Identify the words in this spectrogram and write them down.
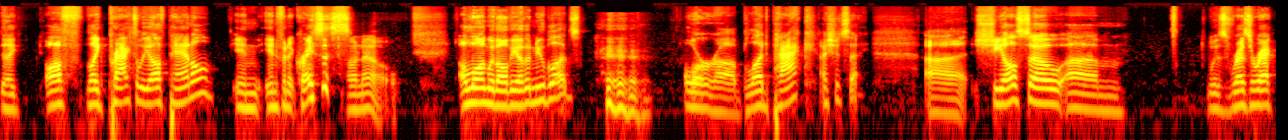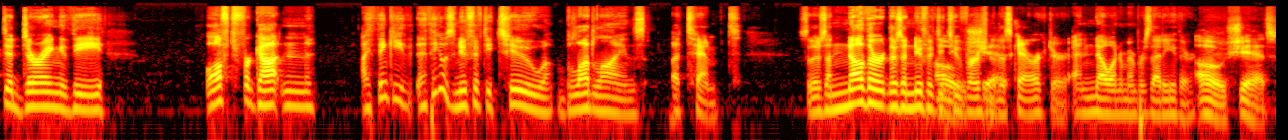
like off, like practically off panel in Infinite Crisis, Oh no. along with all the other New Bloods or uh, Blood Pack, I should say. Uh, she also um, was resurrected during the oft forgotten. I think he, I think it was New Fifty Two Bloodlines attempt. So there's another, there's a New Fifty Two Oh, version shit. of this character, and no one remembers that either. Oh shit.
